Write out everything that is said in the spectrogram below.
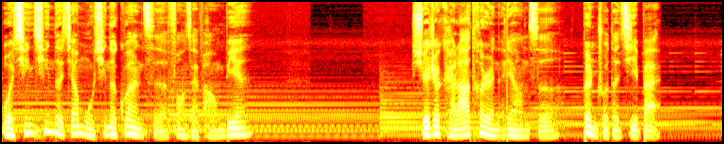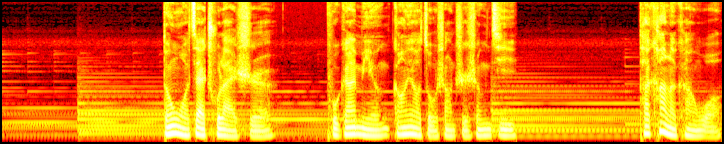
我轻轻地将母亲的罐子放在旁边，学着凯拉特人的样子，笨拙地祭拜。等我再出来时，蒲甘明刚要走上直升机。他看了看我，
